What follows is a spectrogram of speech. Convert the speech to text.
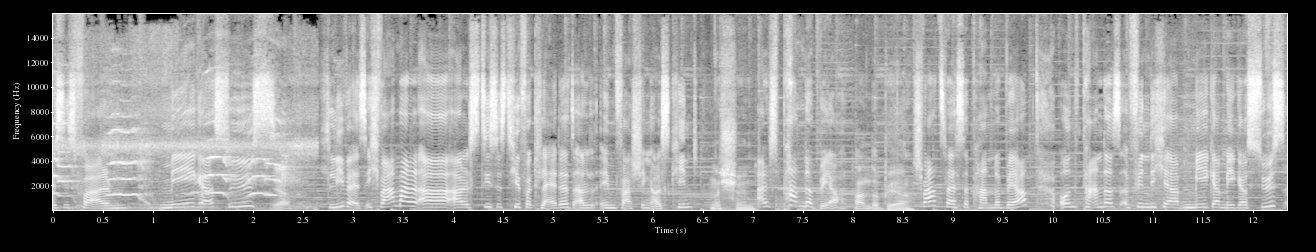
es ist vor allem mega süß. Ja. Ich liebe es. Ich war mal äh, als dieses Tier verkleidet, al- im Fasching als Kind, Na schön. als Panda-Bär. Panda-Bär. Schwarz-weißer Panda-Bär. Und Pandas finde ich ja mega, mega süß.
